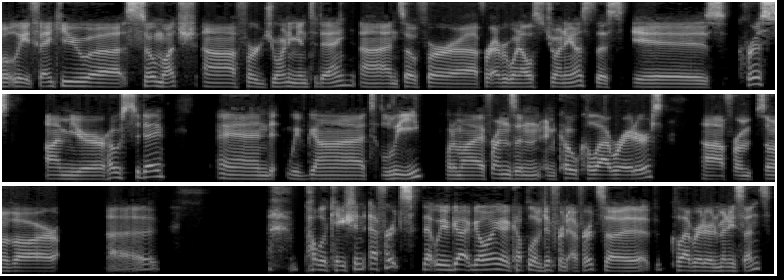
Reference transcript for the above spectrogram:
Well, Lee, thank you uh, so much uh, for joining in today. Uh, and so for uh, for everyone else joining us, this is Chris. I'm your host today, and we've got Lee, one of my friends and, and co-collaborators uh, from some of our uh, publication efforts that we've got going, a couple of different efforts, uh, collaborator in many sense.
